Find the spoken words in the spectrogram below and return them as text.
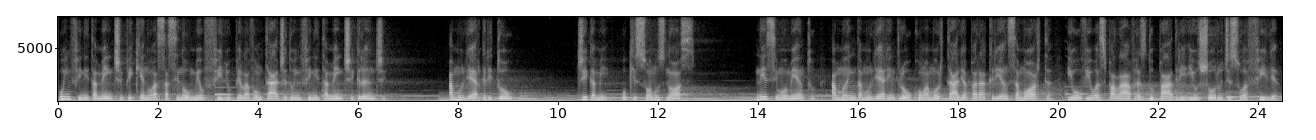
O infinitamente pequeno assassinou meu filho pela vontade do infinitamente grande. A mulher gritou. Diga-me, o que somos nós? Nesse momento, a mãe da mulher entrou com a mortalha para a criança morta, e ouviu as palavras do padre e o choro de sua filha.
